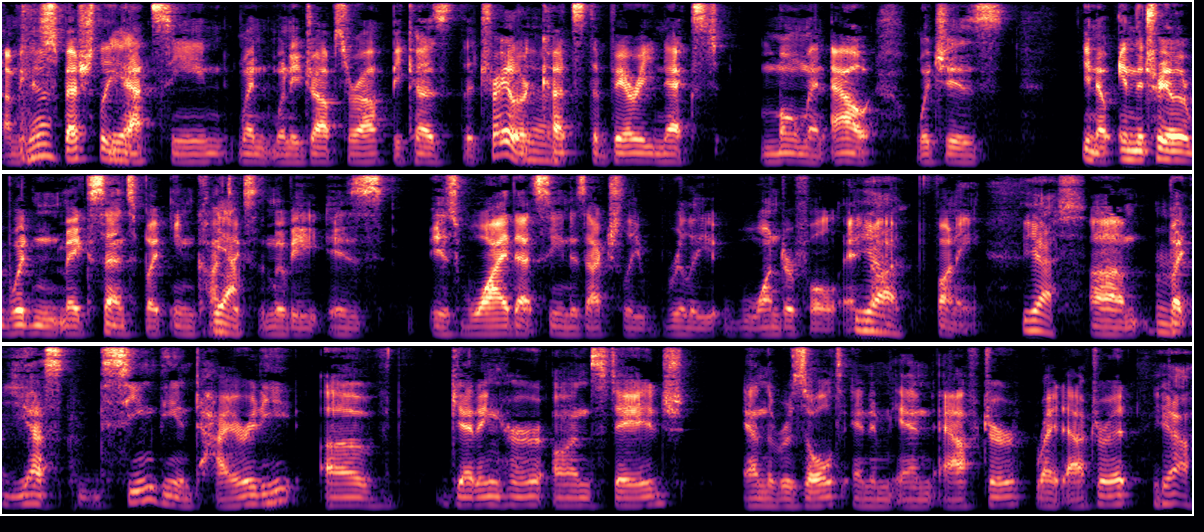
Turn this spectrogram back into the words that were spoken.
i mean Yeah. especially Yeah. that scene when when he drops her off because the trailer Yeah. cuts the very next moment out which is you know in the trailer wouldn't make sense but in context of the movie is is why that scene is actually really wonderful and not funny Yes. um, But yes, seeing the entirety of getting her on stage and the result and and after right after it, yeah.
